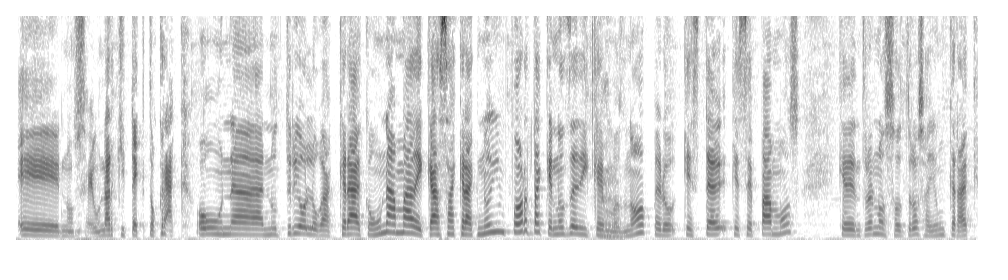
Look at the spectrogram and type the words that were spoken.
eh, no sé, un arquitecto crack o una nutrióloga crack o una ama de casa crack? No importa que nos dediquemos, ¿no? Pero que, esté, que sepamos que dentro de nosotros hay un crack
